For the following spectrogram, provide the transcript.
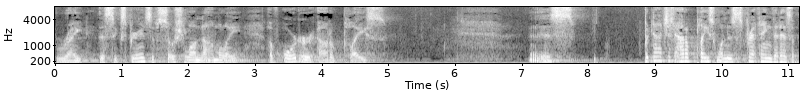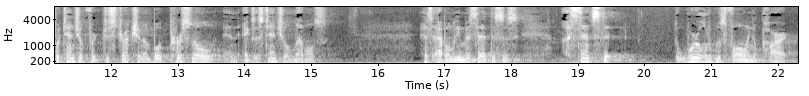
right. This experience of social anomaly, of order out of place. This but not just out of place. One is threatening that has the potential for destruction on both personal and existential levels. As Abouhalima said, this is a sense that the world was falling apart.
